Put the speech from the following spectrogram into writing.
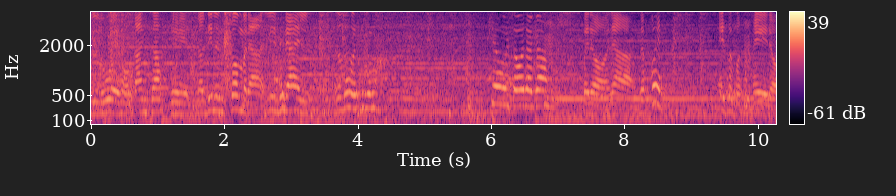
clubes o canchas que no tienen sombra, literal. Entonces vos decís como, ¿qué hago esta hora acá? Pero nada, después eso es pasajero.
